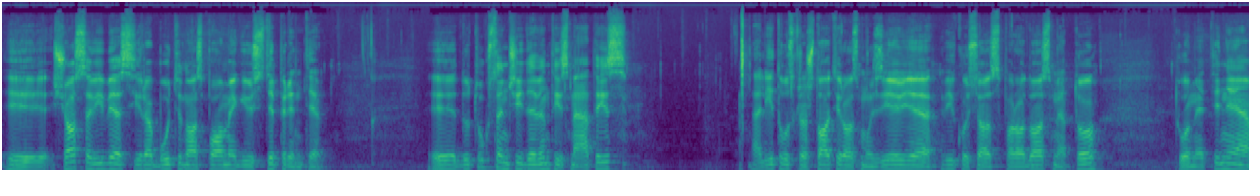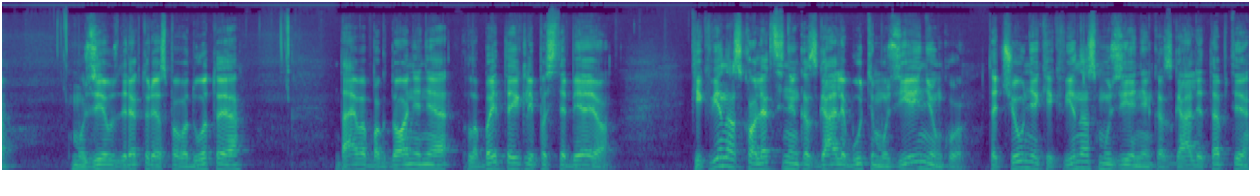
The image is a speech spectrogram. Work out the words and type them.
Šios savybės yra būtinos pomėgiui stiprinti. 2009 metais Alytaus kraštotyros muziejuje vykusios parodos metu tuometinė muziejaus direktorės pavaduotoja Daiva Bagdoninė labai taikliai pastebėjo, kiekvienas kolekcininkas gali būti muziejininku, tačiau ne kiekvienas muziejininkas gali tapti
